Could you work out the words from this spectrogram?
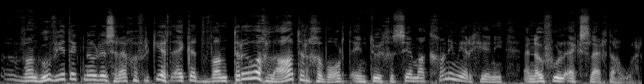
want hoe weet ek nou dis reg of verkeerd? Ek het wantrouig later geword en toe gesê maar ek gaan nie meer gee nie en nou voel ek sleg daaroor.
